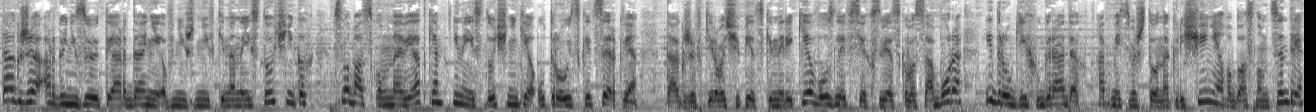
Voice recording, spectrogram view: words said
Также организуют и Ордане в Нижнивкино на Источниках, в Слободском на Вятке и на Источнике у Троицкой церкви. Также в Кирово-Чепецке на реке возле всех Светского собора и других городах. Отметим, что на крещение в областном центре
